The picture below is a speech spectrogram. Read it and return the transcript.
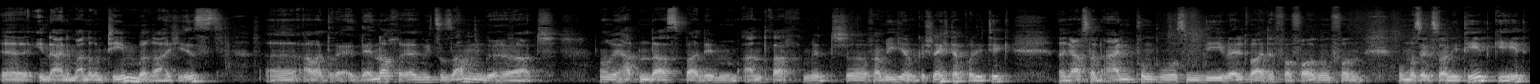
äh, in einem anderen Themenbereich ist, äh, aber dennoch irgendwie zusammengehört. Wir hatten das bei dem Antrag mit äh, Familien- und Geschlechterpolitik. Da gab es dann einen Punkt, wo es um die weltweite Verfolgung von Homosexualität geht.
